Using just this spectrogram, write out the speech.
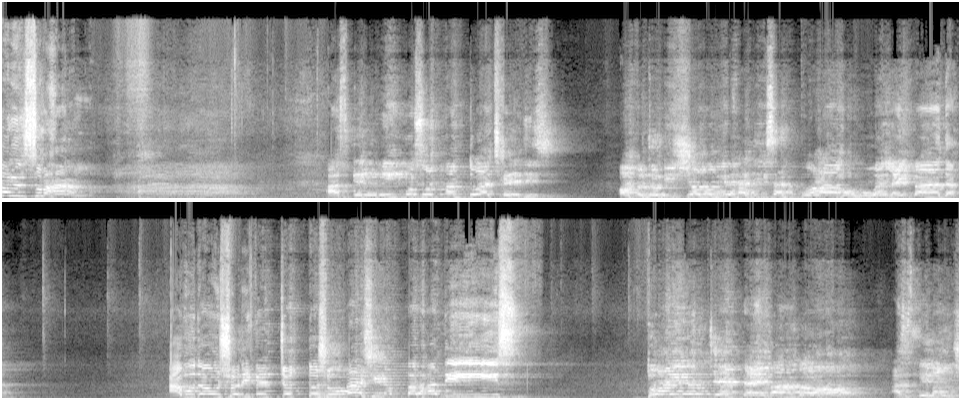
বলেন সুবহান আজকে মুমিন মুসলমান দোয়া ছেড়ে দিছে অথচ বিশ্ব নবীর হাদিস আর দোয়া হুয়াল ইবাদা আবু দাউদ শরীফের 1479 নম্বর হাদিস। দোয়াই হচ্ছে একটা ইবাদত। আজকে মানুষ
